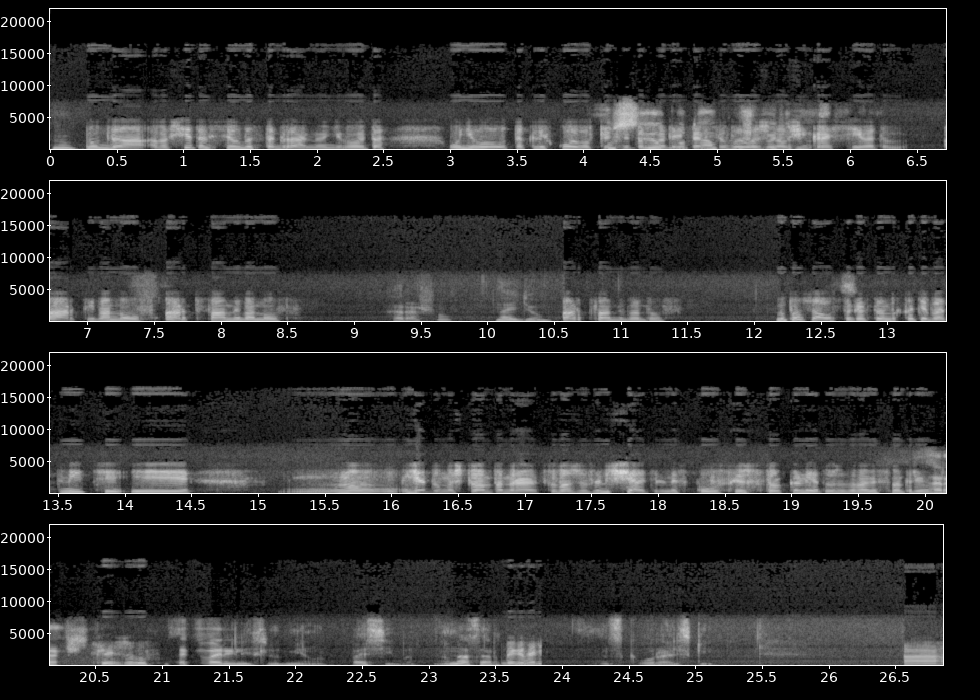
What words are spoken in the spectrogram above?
Ну, Ну да, а вообще там все в Инстаграме у него. Это у него вот так легко его, в принципе, ссылку посмотреть, там там все выложено, пусть очень красиво. Там Арт Иванов, Арт Фан Иванов. Хорошо, найдем. Арт Фан Иванов. Ну, пожалуйста, как-то хотя бы отметьте и ну, я думаю, что вам понравится. У вас же замечательный вкус. Я же столько лет уже за вами смотрю. Хорошо. Слежу. Договорились, Людмила. Спасибо. У нас Артур Договорились? Уральский. А,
